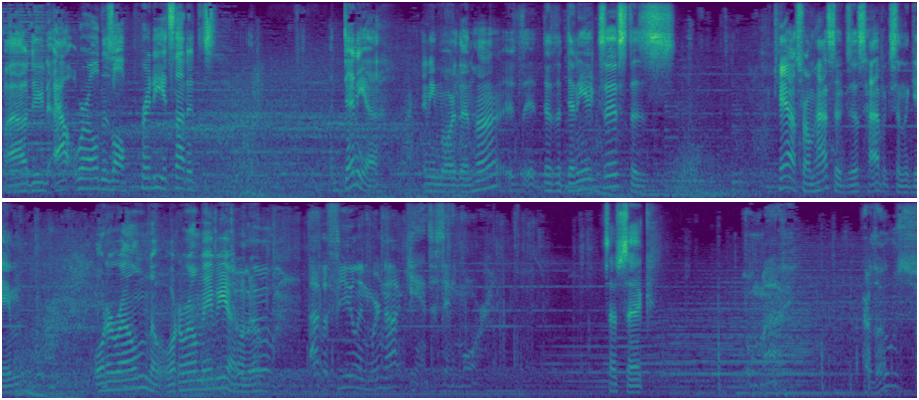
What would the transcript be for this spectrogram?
Wow, dude, Outworld is all pretty. It's not a, a Denia anymore, then, huh? Is it, does a Denny exist? Does Chaos Realm has to exist. Havik's in the game. Order Realm? No, Order Realm maybe? I don't know. I have a feeling we're not Kansas anymore. So sick. Oh my. Are those?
